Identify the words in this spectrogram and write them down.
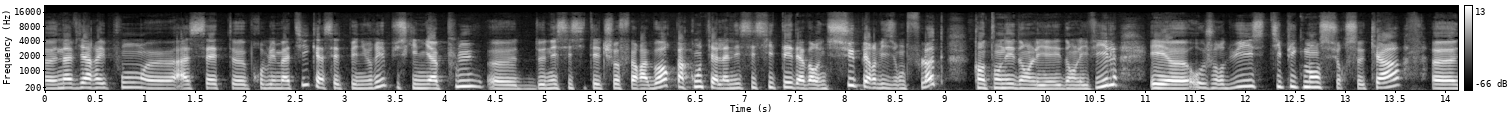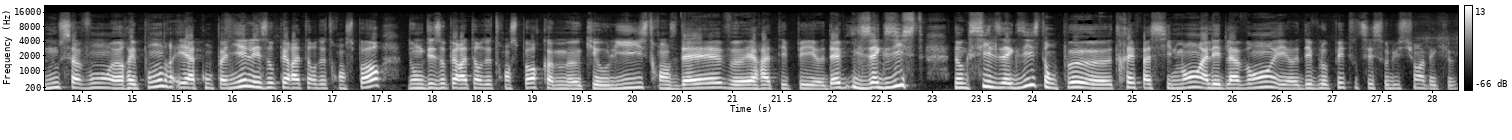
Navia répond à cette problématique, à cette pénurie, puisqu'il n'y a plus de nécessité de chauffeurs à bord. Par contre, il y a la nécessité d'avoir une supervision de flotte quand on est dans les, dans les villes. Et euh, aujourd'hui, typiquement sur ce cas, euh, nous savons euh, répondre et accompagner les opérateurs de transport. Donc des opérateurs de transport comme Keolis, Transdev, RATP Dev, ils existent. Donc s'ils existent, on peut très facilement aller de l'avant et développer toutes ces solutions avec eux.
